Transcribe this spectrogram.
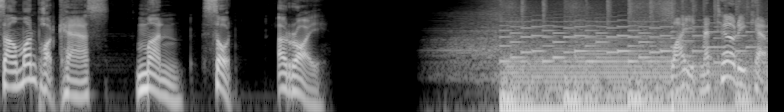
s a l ม o n PODCAST มัน สด อร่อย Why It Matter Recap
